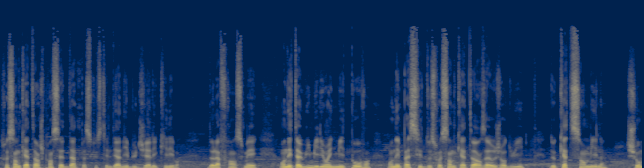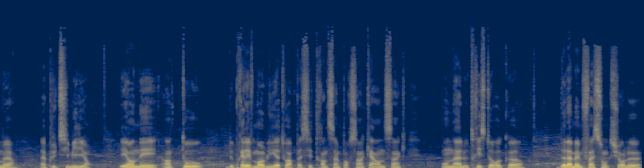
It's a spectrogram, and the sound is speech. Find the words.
74, je prends cette date parce que c'était le dernier budget à l'équilibre de la France. Mais on est à 8 millions de pauvres. On est passé de 74 à aujourd'hui de 400 000 chômeurs à plus de 6 millions. Et on est en taux de prélèvement obligatoire passé de 35% à 45%. On a le triste record. De la même façon que sur le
